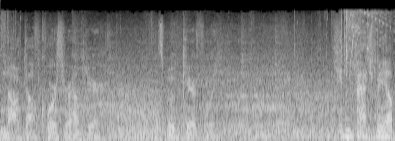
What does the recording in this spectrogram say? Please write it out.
Get knocked off course around here. Let's move carefully. Can you patch me up?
